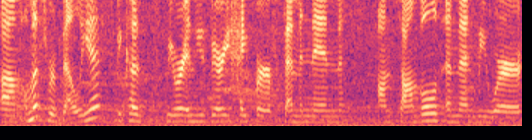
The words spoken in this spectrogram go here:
um, almost rebellious because we were in these very hyper feminine ensembles, and then we were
